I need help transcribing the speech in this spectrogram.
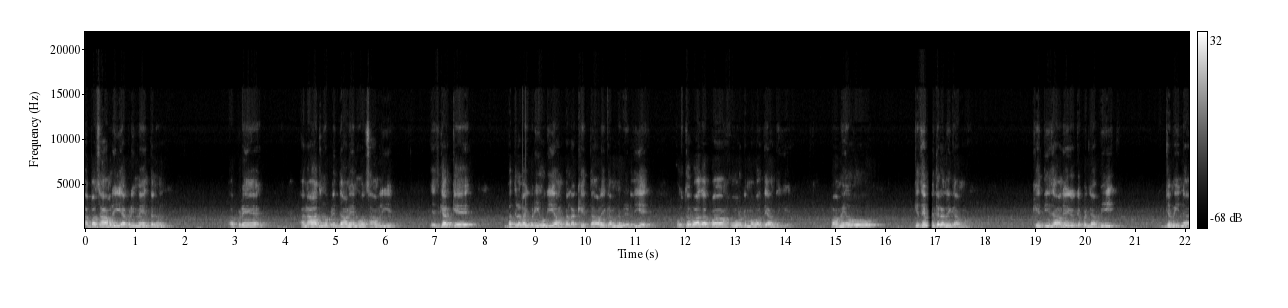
ਆਪਾਂ ਸਾਂਭ ਲਈਏ ਆਪਣੀ ਮਿਹਨਤ ਨੂੰ, ਆਪਣੇ ਅਨਾਜ ਨੂੰ, ਆਪਣੇ ਦਾਣੇ ਨੂੰ ਸਾਂਭ ਲਈਏ। ਇਸ ਕਰਕੇ ਬੱਦਲਵਾਈ ਬੜੀ ਹੋ ਗਈ ਆ, ਹੁਣ ਪਹਿਲਾਂ ਖੇਤਾਂ ਵਾਲੇ ਕੰਮ ਨਿਬੇੜ ਲਈਏ, ਉਸ ਤੋਂ ਬਾਅਦ ਆਪਾਂ ਹੋਰ ਕੰਮਾਂ ਵੱਲ ਧਿਆਨ ਦਈਏ। ਭਾਵੇਂ ਉਹ ਕਿਸੇ ਵੀ ਤਰ੍ਹਾਂ ਦੇ ਕੰਮ। ਖੇਤੀ ਸਾਂਭ ਕਿਉਂਕਿ ਪੰਜਾਬੀ ਜ਼ਮੀਨਾਂ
